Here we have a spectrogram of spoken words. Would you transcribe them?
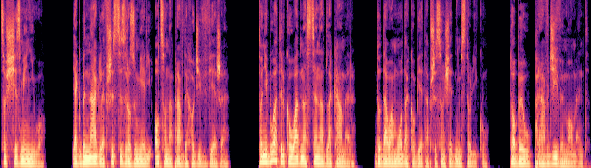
coś się zmieniło. Jakby nagle wszyscy zrozumieli, o co naprawdę chodzi w wierze. To nie była tylko ładna scena dla kamer, dodała młoda kobieta przy sąsiednim stoliku. To był prawdziwy moment,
